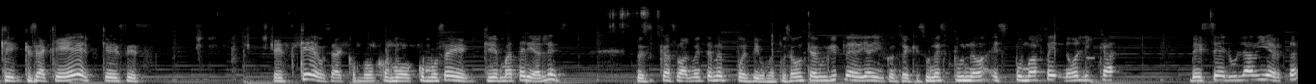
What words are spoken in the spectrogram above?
¿qué, o sea, ¿qué es? ¿Qué es eso? Es qué, o sea, cómo, cómo, cómo sé qué material es. Pues casualmente me, pues digo, me puse a buscar en Wikipedia y encontré que es una espuma, espuma fenólica de célula abierta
